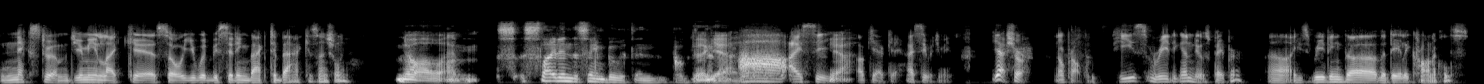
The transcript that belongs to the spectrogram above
Next to him, do you mean like uh, so you would be sitting back to back essentially? No, I'm s- slide in the same booth and poke the Uh, gun yeah. out. Ah, I see. Yeah. Okay, okay. I see what you mean. Yeah, sure. No problem. He's reading a newspaper. Uh, he's reading the, the Daily Chronicles.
